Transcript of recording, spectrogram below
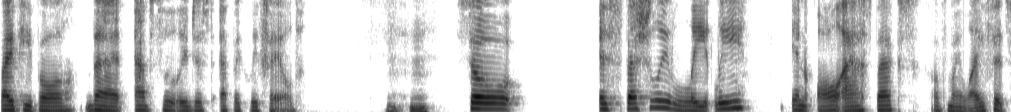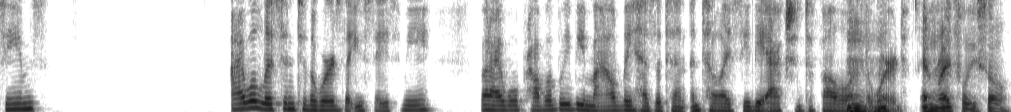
by people that absolutely just epically failed. hmm So, especially lately, in all aspects of my life, it seems, I will listen to the words that you say to me, but I will probably be mildly hesitant until I see the action to follow up the Mhm. word. and rightfully so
